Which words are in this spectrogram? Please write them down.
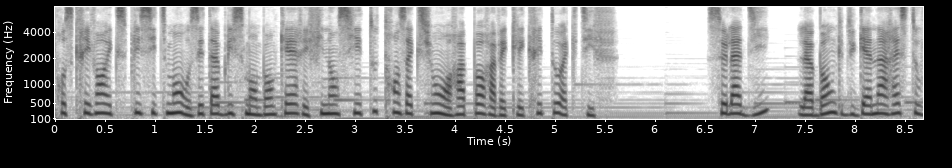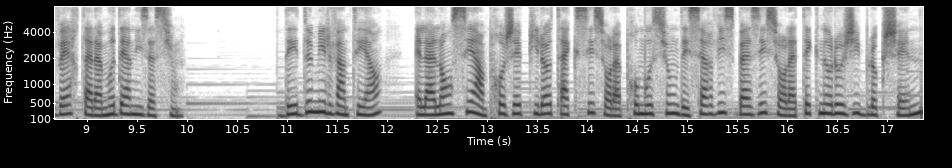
proscrivant explicitement aux établissements bancaires et financiers toute transaction en rapport avec les crypto-actifs. Cela dit, la Banque du Ghana reste ouverte à la modernisation. Dès 2021, elle a lancé un projet pilote axé sur la promotion des services basés sur la technologie blockchain,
